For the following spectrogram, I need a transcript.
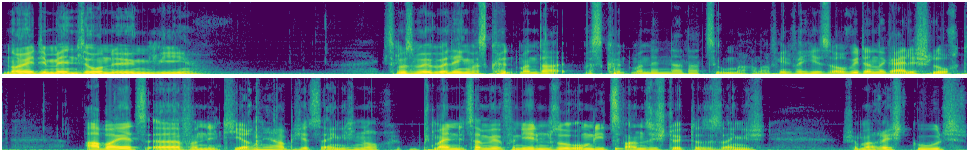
neue Dimension irgendwie, Jetzt muss man überlegen, was könnte man da, was könnte man denn da dazu machen? Auf jeden Fall, hier ist auch wieder eine geile Schlucht. Aber jetzt äh, von den Tieren her habe ich jetzt eigentlich noch, ich meine, jetzt haben wir von jedem so um die 20 Stück, das ist eigentlich schon mal recht gut.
